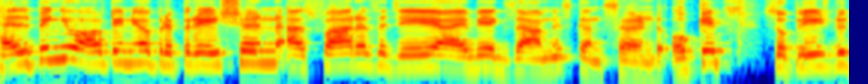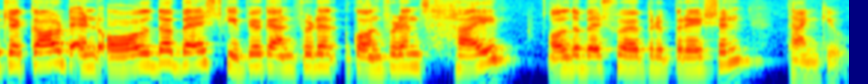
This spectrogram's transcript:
helping you out in your preparation as far as the J I B exam is concern okay so please do check out and all the best keep your confidence high all the best for your preparation thank you.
